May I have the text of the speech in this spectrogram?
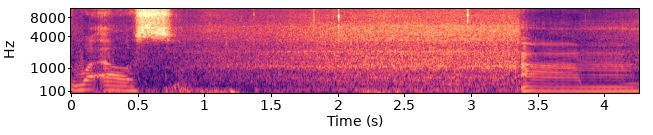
what else? Um.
